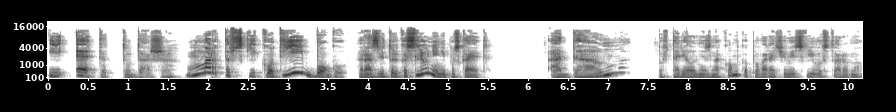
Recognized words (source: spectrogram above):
«И этот туда же! Мартовский кот, ей-богу! Разве только слюни не пускает?» «Адам?» — повторила незнакомка, поворачиваясь в его сторону.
